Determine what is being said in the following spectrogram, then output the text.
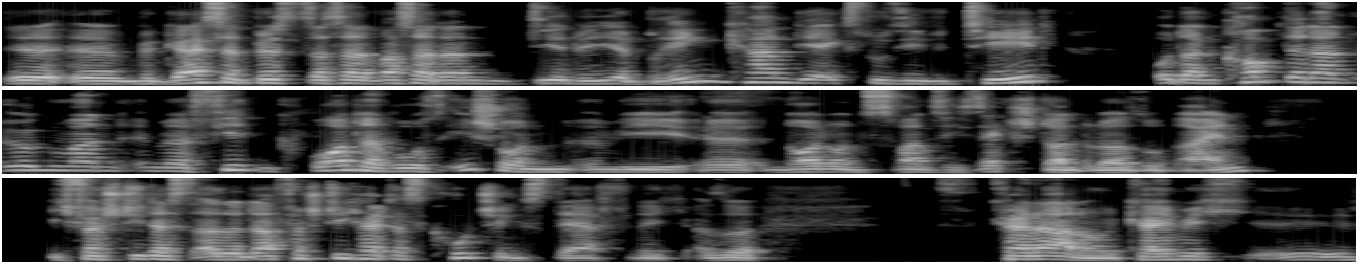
äh, äh, begeistert bist, dass er, was er dann dir, dir bringen kann, die Exklusivität. Und dann kommt er dann irgendwann im vierten Quarter, wo es eh schon irgendwie äh, 29-6 stand oder so rein. Ich verstehe das, also da verstehe ich halt das Coaching-Staff nicht. Also, keine Ahnung, kann ich mich, äh,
